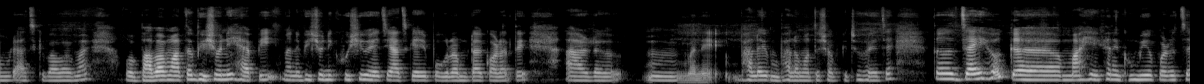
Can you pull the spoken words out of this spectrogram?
আমরা, আজকে বাবা মার। ওর বাবা মা তো ভীষণই হ্যাপি মানে ভীষণই খুশি হয়েছে আজকে এই প্রোগ্রামটা করাতে। আর মানে ভালোই, ভালো মতো সব কিছু হয়েছে। তো যাই হোক মাহি এখানে ঘুমিয়ে পড়েছে।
